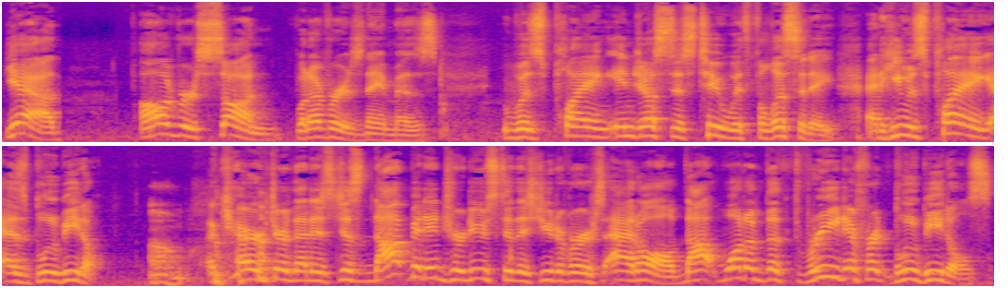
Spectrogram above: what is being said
Yeah, Oliver's son, whatever his name is, was playing Injustice 2 with Felicity, and he was playing as Blue Beetle. Oh. a character that has just not been introduced to this universe at all. Not one of the three different Blue Beetles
